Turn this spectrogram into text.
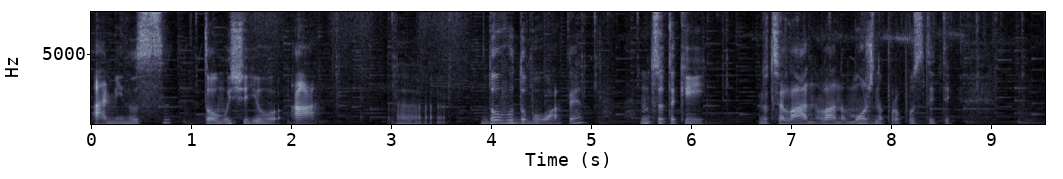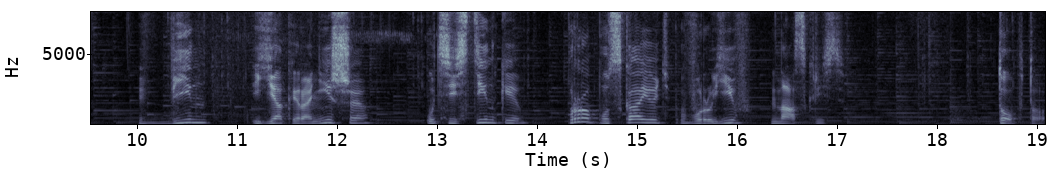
А мінус в тому, що його А. Е, довго добувати. Ну, це такий. Ну, це ладно, ладно, можна пропустити. Він, як і раніше, у ці стінки пропускають ворогів наскрізь. Тобто,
